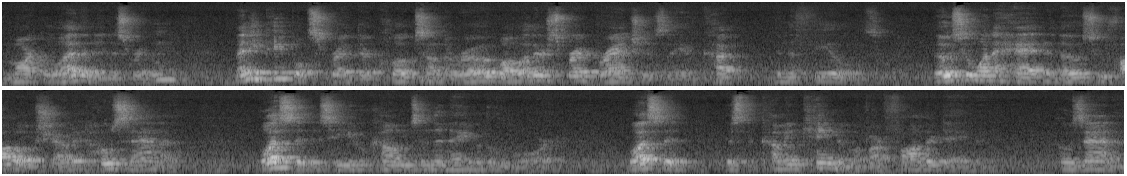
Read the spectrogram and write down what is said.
In Mark 11, it is written, Many people spread their cloaks on the road, while others spread branches they had cut in the fields. Those who went ahead and those who followed shouted, Hosanna! Blessed is he who comes in the name of the Lord. Blessed is the coming kingdom of our father David. Hosanna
